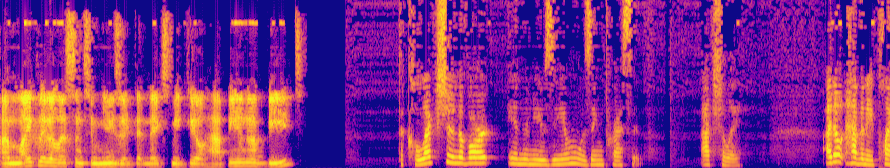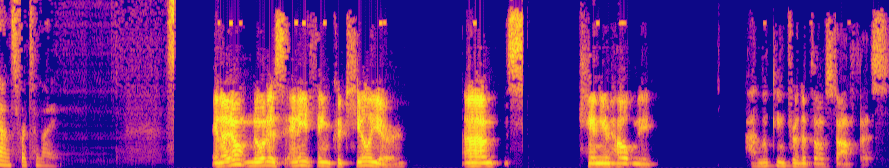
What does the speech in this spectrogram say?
I'm likely to listen to music that makes me feel happy and upbeat. The collection of art in the museum was impressive. Actually, I don't have any plans for tonight. And I don't notice anything peculiar. Um, can you help me? I'm looking for the post office.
